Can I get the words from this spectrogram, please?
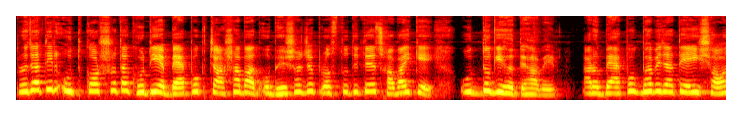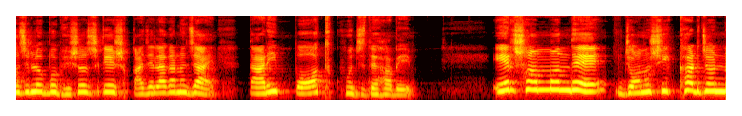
প্রজাতির উৎকর্ষতা ঘটিয়ে ব্যাপক চাষাবাদ ও ভেষজ প্রস্তুতিতে সবাইকে উদ্যোগী হতে হবে। আরও ব্যাপকভাবে যাতে এই সহজলভ্য ভেষজকে কাজে লাগানো যায়, তারই পথ খুঁজতে হবে। এর সম্বন্ধে জনশিক্ষার জন্য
